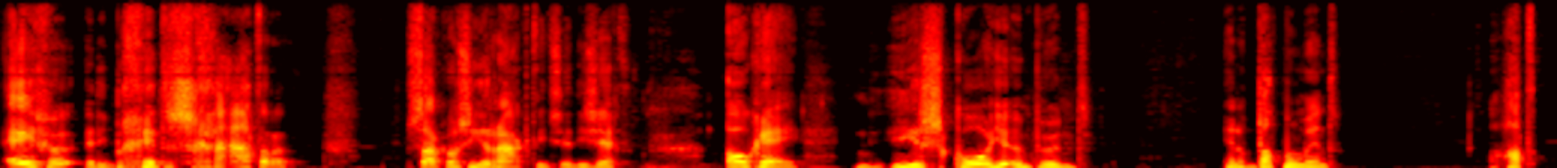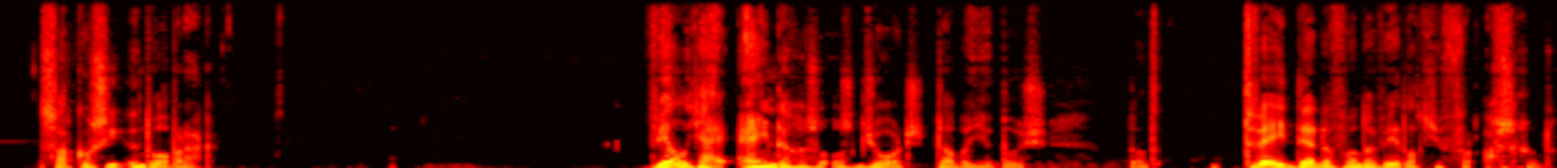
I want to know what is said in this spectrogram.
even, en die begint te schateren. Sarkozy raakt iets en die zegt, oké, hier scoor je een punt. En op dat moment had Sarkozy een doorbraak. Wil jij eindigen zoals George W. Bush? Dat twee derde van de wereld je verafschuwt.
